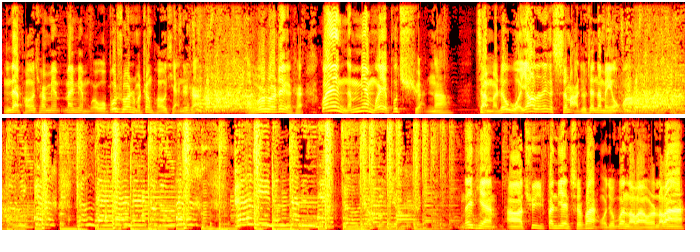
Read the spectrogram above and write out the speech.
你在朋友圈面卖面膜，我不说什么挣朋友钱这事儿啊，我不是说这个事儿，关键你的面膜也不全呢，怎么着？我要的那个尺码就真的没有吗？那天啊，去饭店吃饭，我就问老板，我说老板。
